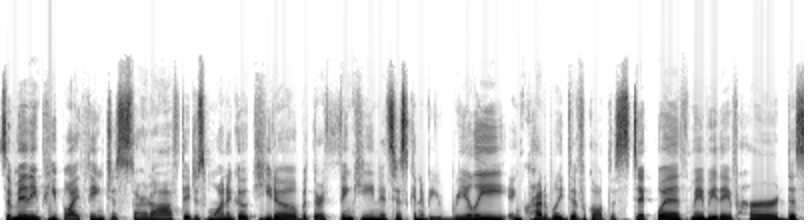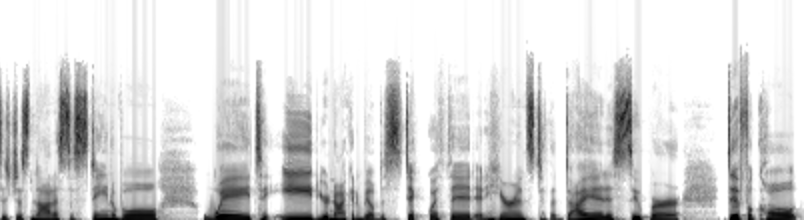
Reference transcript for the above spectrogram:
so many people, I think, just start off, they just want to go keto, but they're thinking it's just going to be really incredibly difficult to stick with. Maybe they've heard this is just not a sustainable way to eat. You're not going to be able to stick with it. Adherence to the diet is super difficult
